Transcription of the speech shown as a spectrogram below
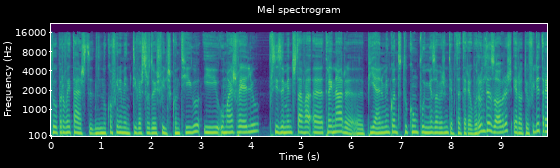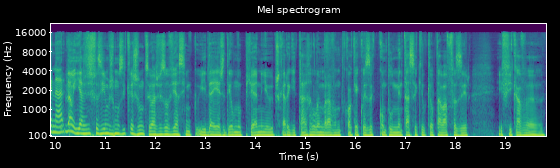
tu aproveitaste no confinamento, tiveste os dois filhos contigo e o mais velho precisamente estava a treinar eh, piano enquanto tu compunhas ao mesmo tempo. Portanto, era o barulho das obras, era o teu filho a treinar. Não, e às vezes fazíamos música juntos. Eu às vezes ouvia assim ideias dele no piano e eu ia buscar a guitarra, lembrava-me de qualquer coisa que complementasse aquilo que ele estava a fazer. e ficava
